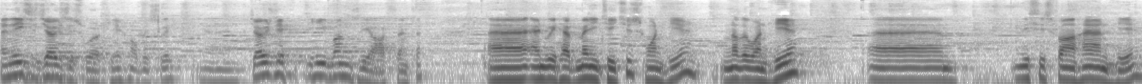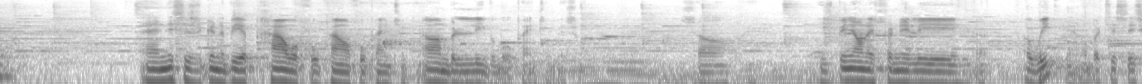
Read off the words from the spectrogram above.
And these are Joseph's work here, obviously. Uh, Joseph, he runs the art centre. Uh, and we have many teachers, one here, another one here. Um, this is Farhan here, and this is going to be a powerful, powerful painting. Unbelievable painting, this one. So, he's been on it for nearly a, week now, but this is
